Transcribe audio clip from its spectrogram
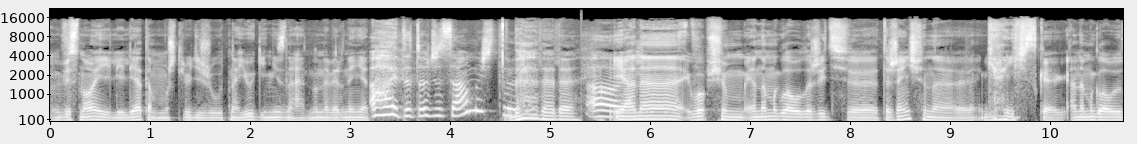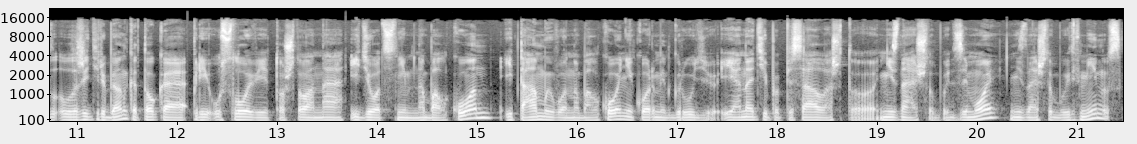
весной или летом, может, люди живут на юге, не знаю, но, наверное, нет. А, это тот же самый, что ли? Да, да, да. А, и она, в общем, она могла уложить, э, эта женщина героическая, она могла уложить ребенка только при условии то, что она идет с ним на балкон, и там его на балконе кормит грудью. И она типа писала, что не знает, что будет зимой, не знает, что будет в минус.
